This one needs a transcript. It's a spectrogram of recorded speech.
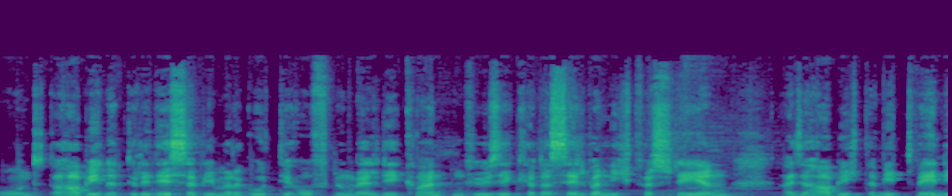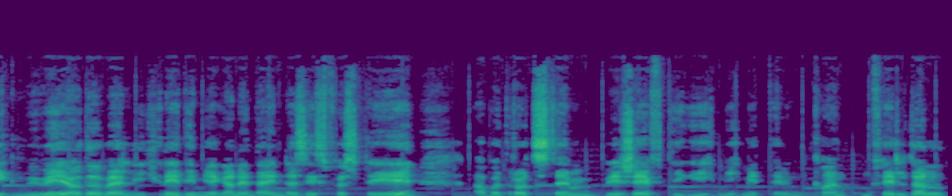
Und da habe ich natürlich deshalb immer eine gute Hoffnung, weil die Quantenphysiker das selber nicht verstehen. Also habe ich damit wenig Mühe, oder? Weil ich rede mir gar nicht ein, dass ich es verstehe. Aber trotzdem beschäftige ich mich mit den Quantenfeldern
